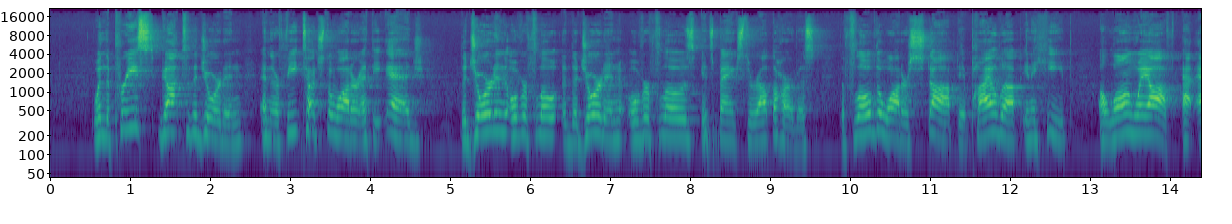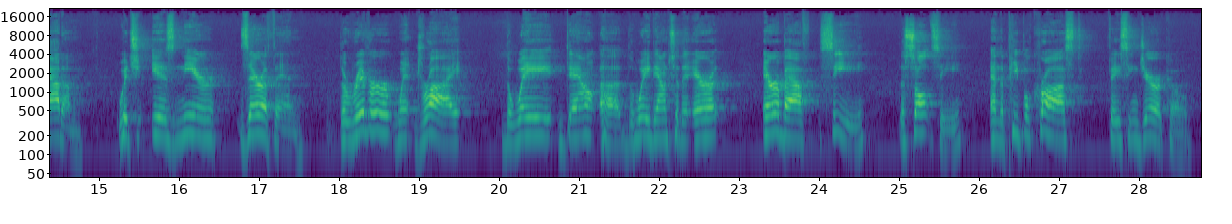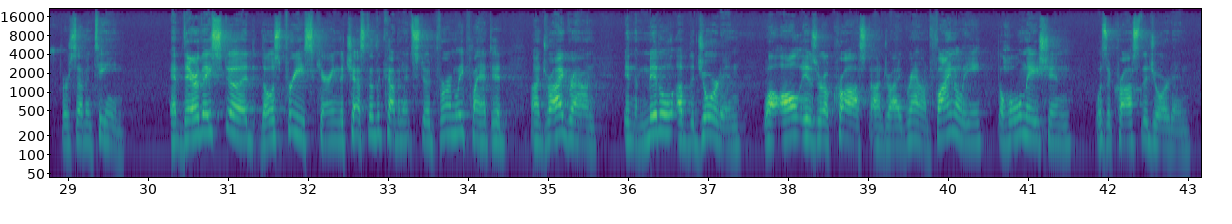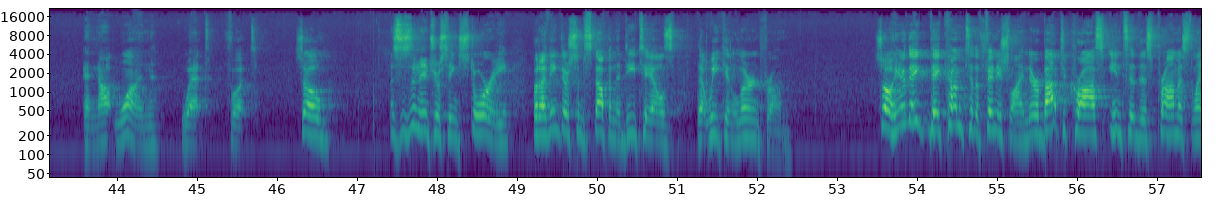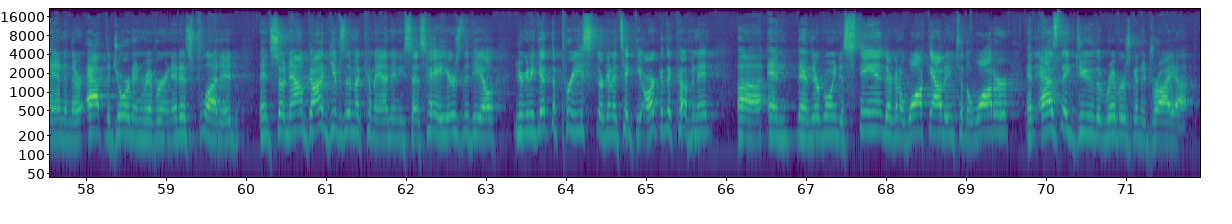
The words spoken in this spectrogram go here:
When the priests got to the Jordan and their feet touched the water at the edge, the Jordan, overflow, the Jordan overflows its banks throughout the harvest. The flow of the water stopped. It piled up in a heap a long way off at Adam, which is near Zarethan. The river went dry the way down, uh, the way down to the Arabah Sea, the Salt Sea, and the people crossed facing Jericho. Verse 17. And there they stood, those priests carrying the chest of the covenant stood firmly planted on dry ground in the middle of the Jordan while all Israel crossed on dry ground. Finally, the whole nation was across the Jordan and not one wet foot. So, this is an interesting story, but I think there's some stuff in the details that we can learn from. So here they, they come to the finish line. They're about to cross into this promised land and they're at the Jordan River and it is flooded. And so now God gives them a command and he says, Hey, here's the deal. You're going to get the priests, they're going to take the Ark of the Covenant, uh, and, and they're going to stand, they're going to walk out into the water. And as they do, the river's going to dry up.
